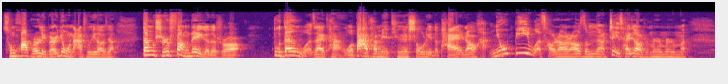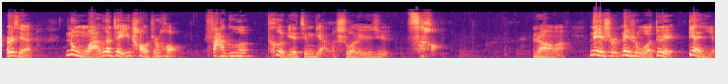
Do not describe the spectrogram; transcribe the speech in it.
从花盆里边又拿出一道枪。当时放这个的时候，不单我在看，我爸他们也停下手里的牌，然后喊牛逼，我操，然后然后怎么讲，这才叫什么什么什么。而且弄完了这一套之后，发哥特别经典了，说了一句“操”，你知道吗？那是那是我对电影。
